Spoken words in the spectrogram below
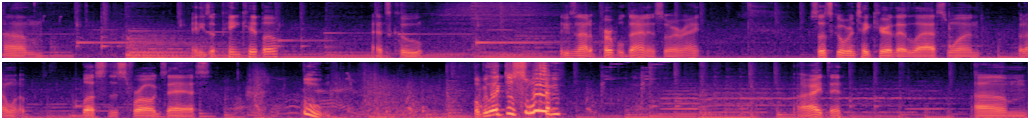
Um, and he's a pink hippo. That's cool. He's not a purple dinosaur, right? So let's go over and take care of that last one. But I want to bust this frog's ass. Boom! Hope you like to swim! Alright then. Um...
